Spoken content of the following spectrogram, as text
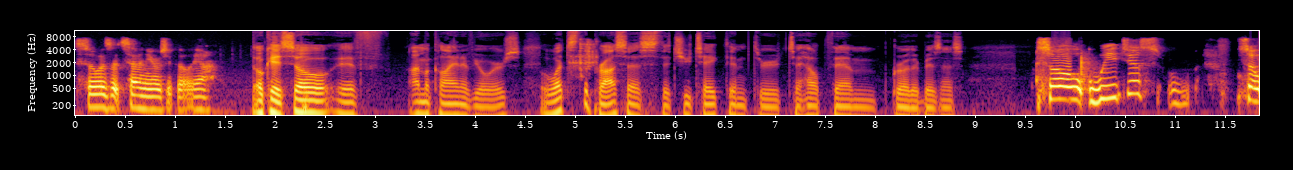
So was it seven years ago? Yeah. Okay, so if I'm a client of yours, what's the process that you take them through to help them grow their business? So we just so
